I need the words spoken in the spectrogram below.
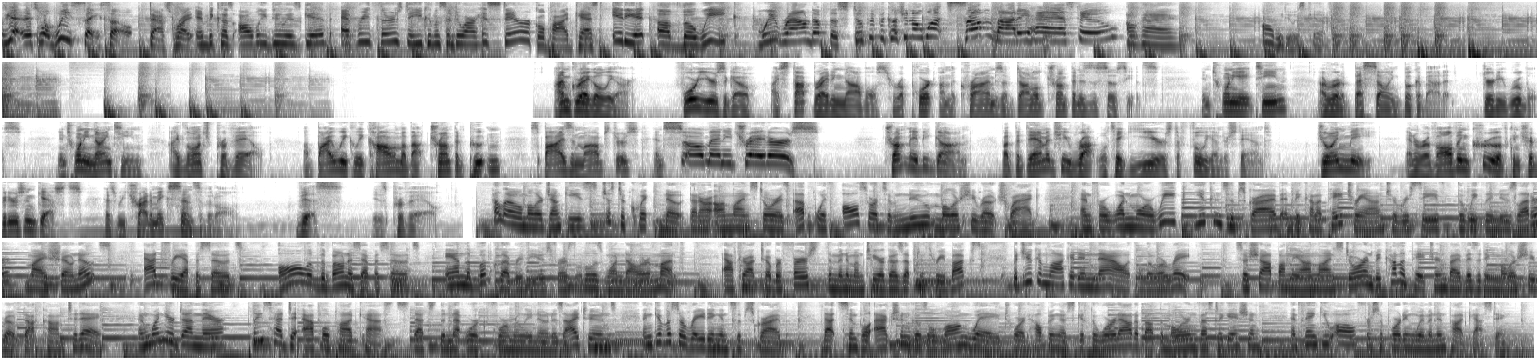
Yeah, it's what we say so. That's right. And because all we do is give, every Thursday you can listen to our hysterical podcast, Idiot of the Week. We round up the stupid because you know what? Somebody has to. Okay. All we do is give. I'm Greg Olear. Four years ago, I stopped writing novels to report on the crimes of Donald Trump and his associates. In 2018, I wrote a best selling book about it, Dirty Rubles. In 2019, I launched Prevail, a bi weekly column about Trump and Putin, spies and mobsters, and so many traitors. Trump may be gone, but the damage he wrought will take years to fully understand. Join me and a revolving crew of contributors and guests as we try to make sense of it all. This is Prevail. Hello, Mueller Junkies. Just a quick note that our online store is up with all sorts of new Mueller She Wrote swag. And for one more week, you can subscribe and become a Patreon to receive the weekly newsletter, my show notes, ad free episodes, all of the bonus episodes, and the book club reviews for as little as $1 a month. After October 1st, the minimum tier goes up to 3 bucks, but you can lock it in now at the lower rate. So shop on the online store and become a patron by visiting MuellerSheWrote.com today. And when you're done there, please head to Apple Podcasts, that's the network formerly known as iTunes, and give us a rating and subscribe. That simple action goes a long way toward helping us get the word out about the Mueller investigation. And thank you all for supporting women in podcasting.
